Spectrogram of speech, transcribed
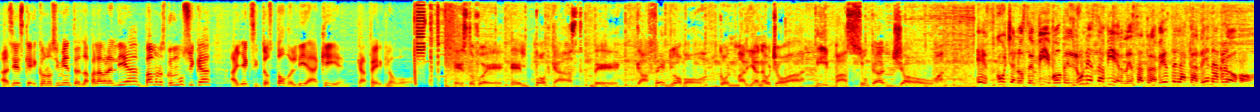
Así es que conocimiento es la palabra del día. Vámonos con música. Hay éxitos todo el día aquí en Café Globo. Esto fue el podcast de Café Globo con Mariana Ochoa y Bazooka Joe. Escúchanos en vivo de lunes a viernes a través de la cadena Globo.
